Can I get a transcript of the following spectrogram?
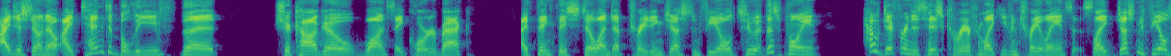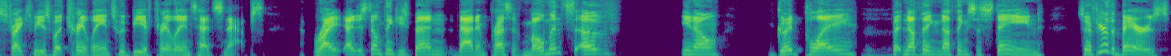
I just don't know. I tend to believe that Chicago wants a quarterback. I think they still end up trading Justin Fields, who at this point how different is his career from like even Trey Lance's? Like Justin Fields strikes me as what Trey Lance would be if Trey Lance had snaps, right? I just don't think he's been that impressive. Moments of, you know, good play, but mm-hmm. nothing, nothing sustained. So if you're the Bears,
